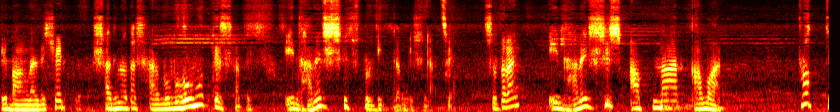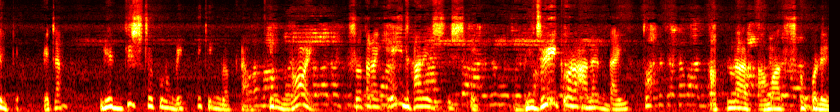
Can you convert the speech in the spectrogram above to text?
এই বাংলাদেশের স্বাধীনতা সার্বভৌমত্বের সাথে এই ধানের শীষ প্রতীকটা মিশে আছে। সুতরাং এই ধানের শীষ আপনার, আমার, প্রত্যেকে, এটা নির্দিষ্ট কোনো ব্যক্তি কিংবা প্রার্থী নয়। সুতরাং এই ধানের শীষকে বিজয়ী করে আনার দায়িত্ব আপনার, আমার সকলের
